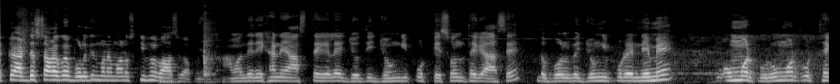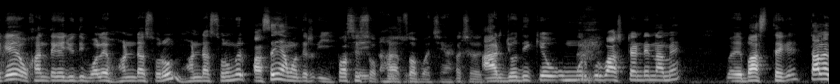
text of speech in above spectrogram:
একটু অ্যাড্রেসটা আরেকবার বলে দিন মানে মানুষ কীভাবে আসবে আপনাদের? আমাদের এখানে আসতে গেলে যদি জঙ্গিপুর স্টেশন থেকে আসে তো বলবে জঙ্গিপুরে নেমে উমরপুর উমরপুর থেকে ওখান থেকে যদি বলে হন্ডা শোরুম হন্ডা শোরুমের পাশেই আমাদের ই পাশেই shop হ্যাঁ সব আছে হ্যাঁ। আচ্ছা, আর যদি কেউ উমরপুর বাস স্ট্যান্ডে নামে বাস থেকে তাহলে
